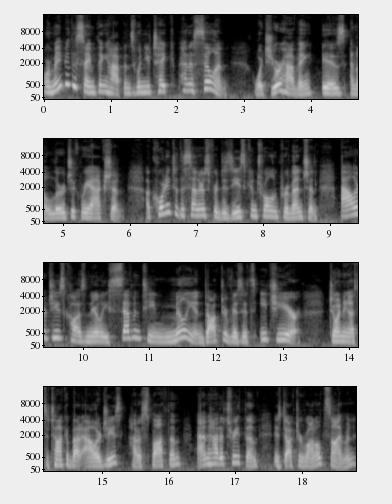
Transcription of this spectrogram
Or maybe the same thing happens when you take penicillin. What you're having is an allergic reaction. According to the Centers for Disease Control and Prevention, allergies cause nearly 17 million doctor visits each year. Joining us to talk about allergies, how to spot them, and how to treat them is Dr. Ronald Simon,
